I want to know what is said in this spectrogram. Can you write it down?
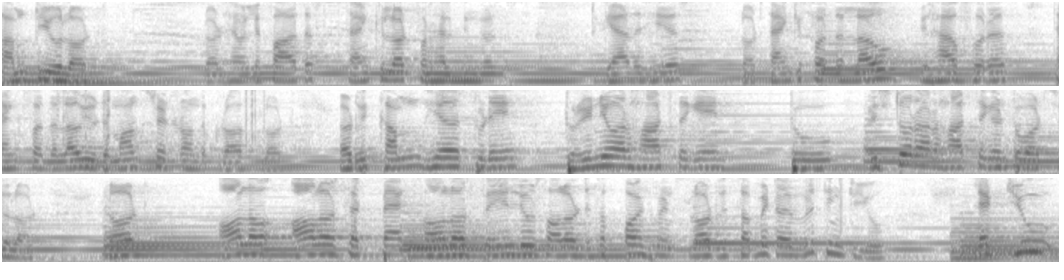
come to you, Lord. Lord, Heavenly Father, thank you, Lord, for helping us to gather here. Lord, thank you for the love you have for us. Thank you for the love you demonstrated on the cross, Lord. Lord, we come here today to renew our hearts again, to restore our hearts again towards you, Lord. Lord, all our, all our setbacks, all our failures, all our disappointments, Lord, we submit everything to you. Let you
